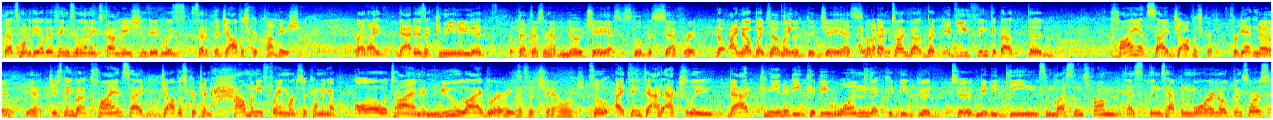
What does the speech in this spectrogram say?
that's one of the other things the Linux Foundation did was set up the JavaScript Foundation, right? I, that is a community that, But that doesn't have Node.js, it's a little bit separate. no, I know, but You're talking think- about the- the JS, But I'm talking about, but if you think about the client-side JavaScript, forget Node. Yeah, yeah. Just think about client-side JavaScript and how many frameworks are coming up all the time and new libraries. That's a challenge. So I think that actually, that community could be one that could be good to maybe gain some lessons from as things happen more in open source.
